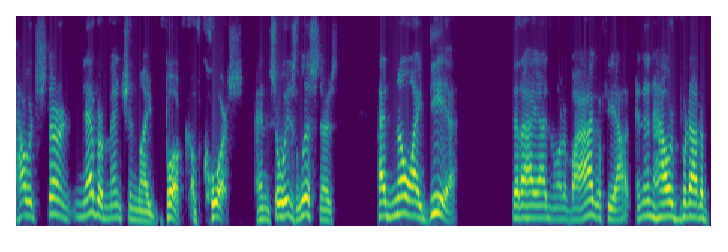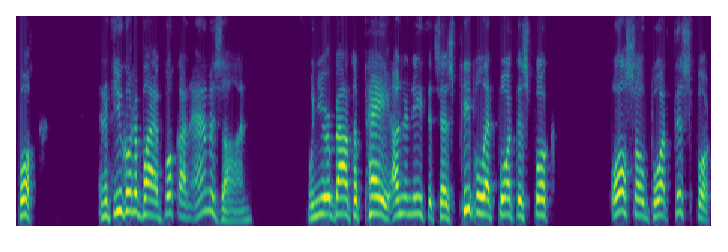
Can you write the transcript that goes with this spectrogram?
Howard Stern never mentioned my book, of course, and so his listeners had no idea that I had an autobiography out. And then Howard put out a book. And if you go to buy a book on Amazon, when you're about to pay, underneath it says people that bought this book also bought this book.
